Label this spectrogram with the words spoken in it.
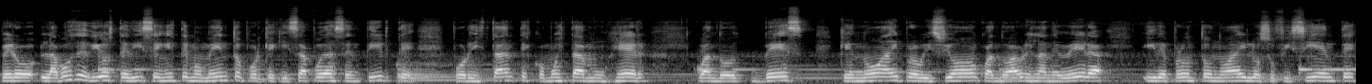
Pero la voz de Dios te dice en este momento, porque quizá puedas sentirte por instantes como esta mujer, cuando ves que no hay provisión, cuando abres la nevera y de pronto no hay lo suficiente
